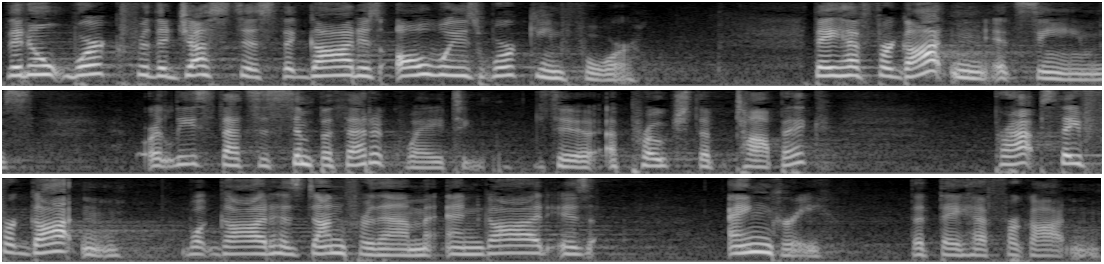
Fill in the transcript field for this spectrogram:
They don't work for the justice that God is always working for. They have forgotten, it seems, or at least that's a sympathetic way to, to approach the topic. Perhaps they've forgotten what God has done for them, and God is angry that they have forgotten.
